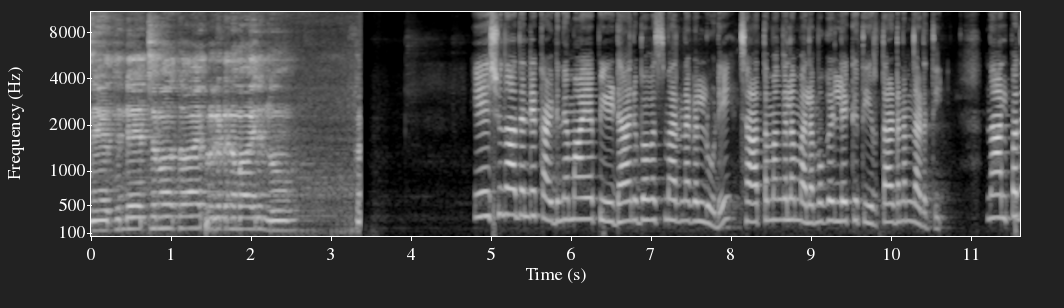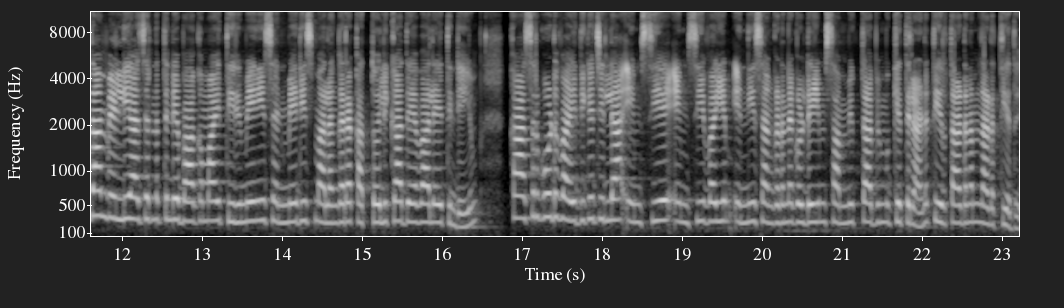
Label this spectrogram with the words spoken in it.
ദൈവത്തിന്റെ ഏറ്റമഹത്തായ പ്രകടനമായിരുന്നു യേശുനാഥന്റെ കഠിനമായ പീഠാനുഭവ സ്മരണകളിലൂടെ ചാത്തമംഗലം മലമുകളിലേക്ക് തീർത്ഥാടനം നടത്തി. നാൽപ്പതാം വെള്ളി ആചരണത്തിന്റെ ഭാഗമായി തിരുമേനി സെന്റ് മേരീസ് മലങ്കര കത്തോലിക്ക ദേവാലയത്തിന്റെയും കാസർഗോഡ് വൈദിക ജില്ലാ M C A M C Y M എന്നീ സംഘടനകളുടെയും സംയുക്താഭിമുഖ്യത്തിലാണ് തീർത്ഥാടനം നടത്തിയത്.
